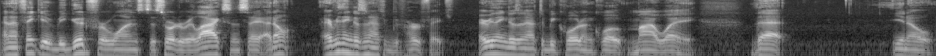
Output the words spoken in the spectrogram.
And I think it would be good for ones to sort of relax and say, I don't. Everything doesn't have to be perfect. Everything doesn't have to be quote unquote my way. That you know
